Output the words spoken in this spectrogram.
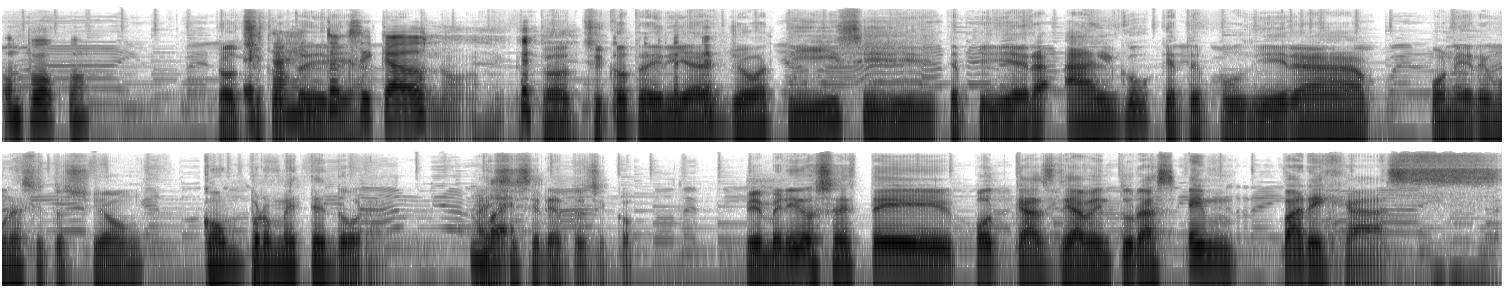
un poco. Tóxico Estás te diría-. No, tóxico te diría yo a ti si te pidiera algo que te pudiera poner en una situación comprometedora. Ahí Bueno. sí sería tóxico. Bienvenidos a este podcast de aventuras en parejas.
